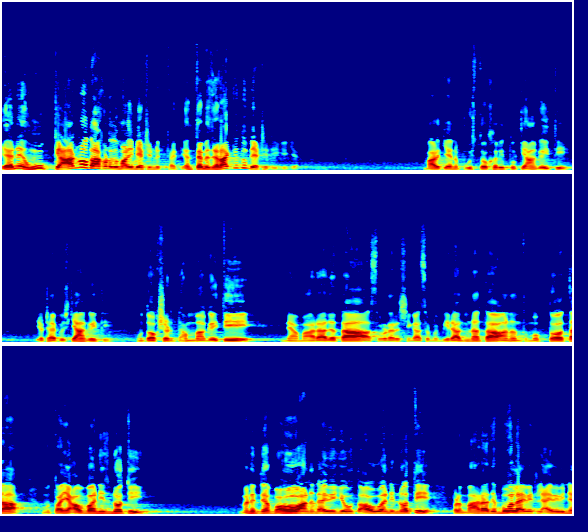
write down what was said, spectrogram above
એને હું ક્યારનો દાખલો તો મારી બેઠી નથી થતી. અને તમે જરા કીધું બેઠી થઈ ગઈ કે. મારે કે એને પૂછતો ખરી, તું ક્યાં ગઈ હતી? જેઠાએ પૂછ ક્યાં ગઈ હતી? હું તો અક્ષરધામમાં ગઈ હતી. ને મહારાજ હતા સુરડા સિંહાસનમાં બિરાજમાન હતા અનંત મુક્તો હતા. હું તો અહીંયા આવવાની જ નહોતી. મને ત્યાં બહુ આનંદ આવી ગયો, હું તો આવવાની નહોતી. પણ મહારાજે બોલાવી, એટલે આવીને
